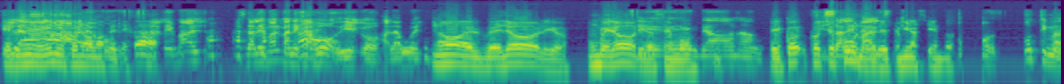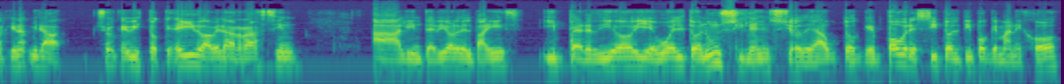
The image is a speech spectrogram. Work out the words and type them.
Que termine bien y después no vamos a porque festejar. Si sale mal, si sale mal manejas vos, Diego, a la vuelta. No, el velorio. Un velorio Sí, hacemos. no, no. El co- coche sale fúnebre termina haciendo. ¿Vos vos te imaginas? Mirá, yo que he visto, que he ido a ver a Racing al interior del país y perdió y he vuelto en un silencio de auto que pobrecito el tipo que manejó,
